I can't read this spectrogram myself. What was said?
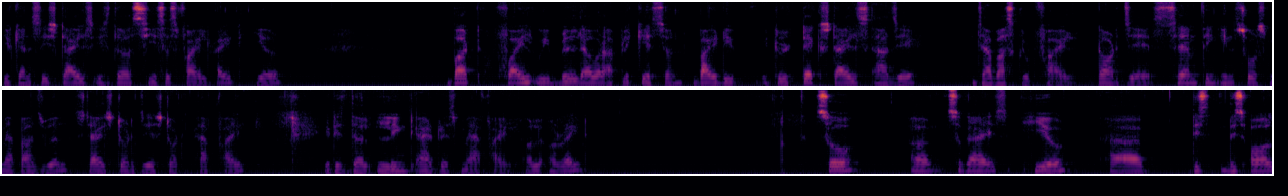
you can see styles is the css file right here. But while we build our application by the it will take styles as a javascript file .js same thing in source map as well styles.js.map file. It is the linked address map file all, all right so uh, so guys here uh, this this all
